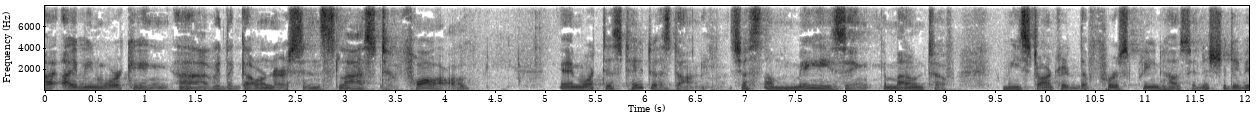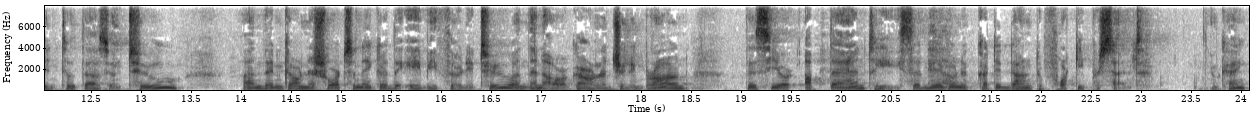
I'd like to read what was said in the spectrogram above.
I, have been working uh, with the governor since last fall, and what the state has done, it's just amazing amount of. We started the first greenhouse initiative in 2002, and then Governor Schwarzenegger, the AB 32, and then our Governor Jerry Brown. This year, up the ante, said we're going to cut it down to 40%. Okay?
